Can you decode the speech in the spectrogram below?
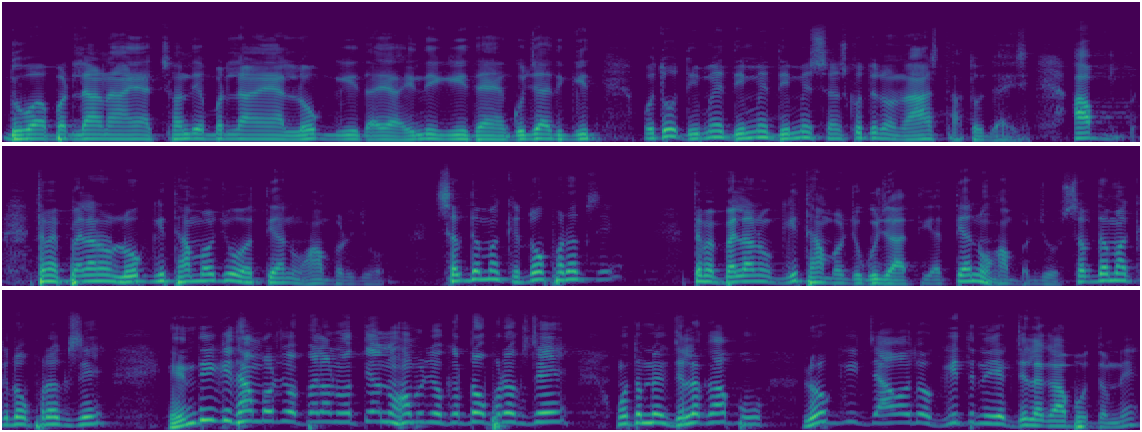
દુવા બદલાણા અહીંયા છંદે બદલાણા અહીંયા લોકગીત અહીંયા હિન્દી ગીત અહીંયા ગુજરાતી ગીત, બધું ધીમે ધીમે ધીમે સંસ્કૃતિનો નાશ થતો જાય છે. આપ, તમે પહેલાંનું લોકગીત સાંભળજો, અત્યારનું સાંભળજો. શબ્દમાં કેટલો ફરક છે? તમે પહેલાંનું ગીત સાંભળજો, ગુજરાતી, અત્યારનું સાંભળજો. શબ્દમાં કેટલો ફરક છે? હિન્દી ગીત સાંભળજો, પહેલાંનું, અત્યારનું સાંભળજો, કેટલો ફરક છે? હું તમને એક ઝલક આપું. લોકગીત જાઓ તો ગીતની એક ઝલક આપું તમને.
